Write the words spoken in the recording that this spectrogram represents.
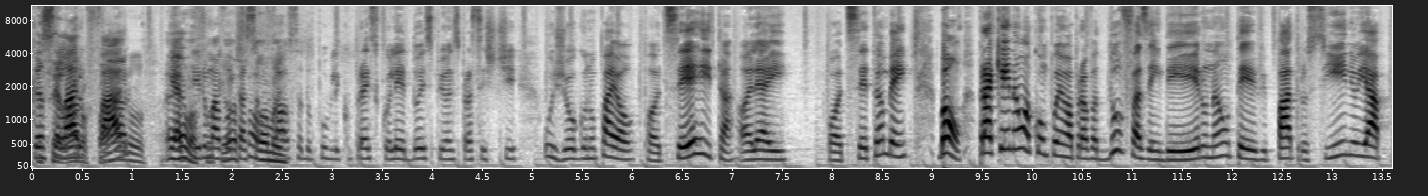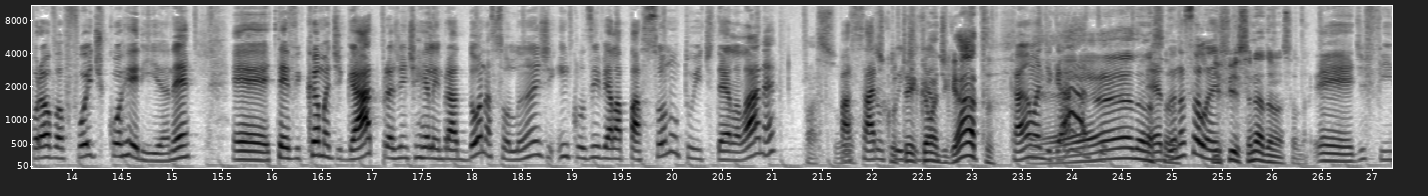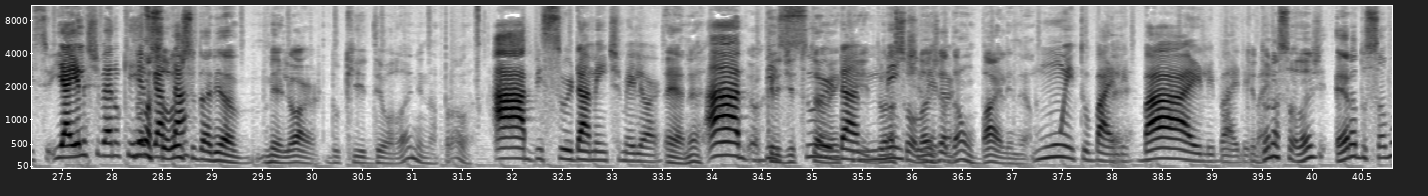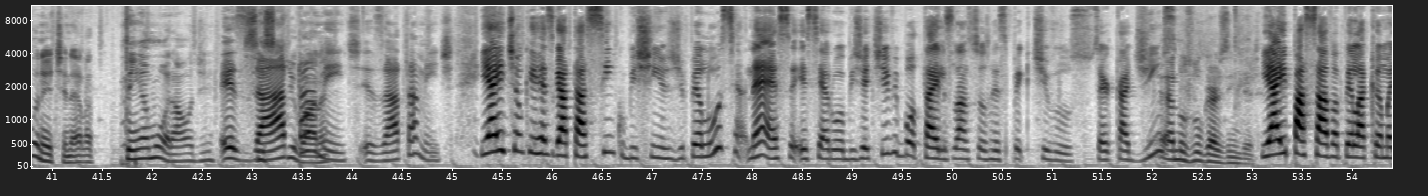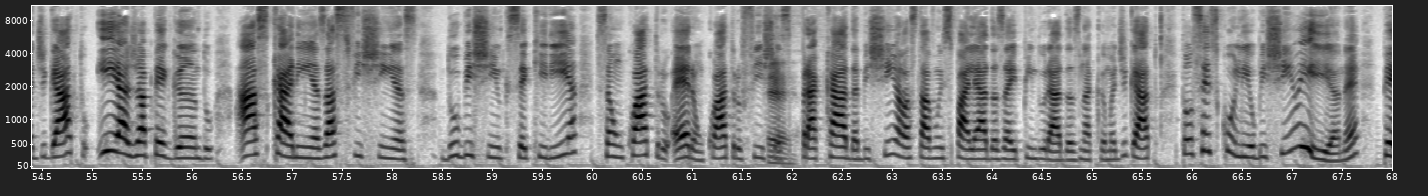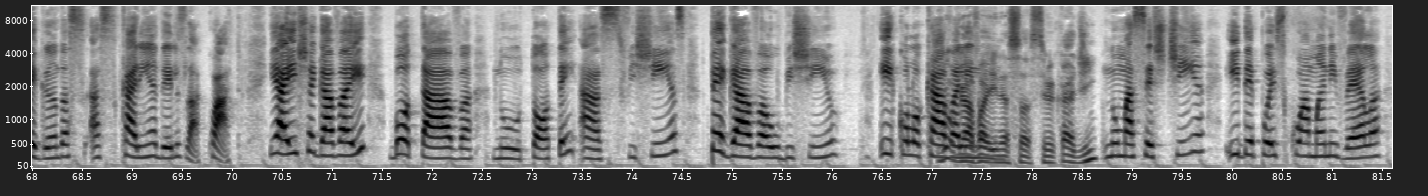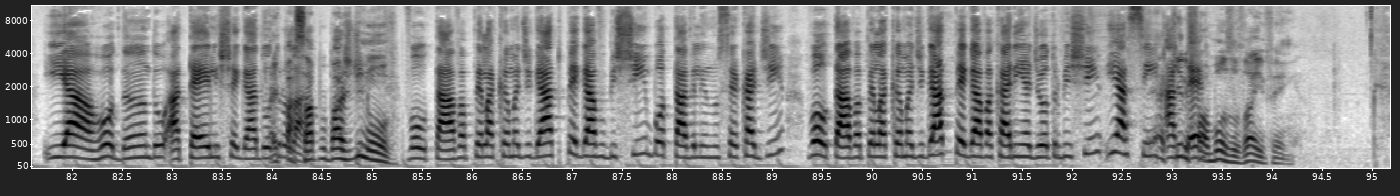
Cancelaram o faro, e É, abrir uma votação falamos falsa do público pra escolher dois peões pra assistir o jogo no paiol. Pode ser, Rita? Olha aí. Pode ser também. Bom, pra quem não acompanhou a prova do fazendeiro, não teve patrocínio e a prova foi de correria, né? É, teve cama de gato pra gente relembrar Dona Solange. Inclusive, ela passou num tweet dela lá, né? Passou. Passaram Escutei tweet cama dela. de gato? Cama de gato. É, dona É, Solange. Dona Solange. Difícil, né, dona Solange? É difícil. E aí eles tiveram que Dona resgatar Solange se daria melhor do que Deolane na prova? absurdamente melhor. É, né? Absurdamente Dona Solange ia melhor. dar um baile nela. Muito baile. Baile, baile, Porque baile. Dona Solange era do sabonete, né? Ela tem a moral de se esquivar, né? Exatamente, exatamente. E aí tinham que resgatar cinco bichinhos de pelúcia, né? Essa- esse era o objetivo, e botar eles lá nos seus respectivos cercadinhos. É nos lugarzinhos dele. E aí passava pela cama de gato, ia já pegando as carinhas, as fichinhas do bichinho que você queria. São quatro, eram quatro fichas É. pra cada bichinho, elas estavam espalhadas aí penduradas na cama de gato. Então você escolhia o bichinho e ia, né? Pegando as, as carinhas deles lá, quatro. E aí chegava aí, botava no totem as fichinhas, pegava o bichinho e colocava ali Jogava no- aí nessa cercadinho. numa cestinha e depois com a manivela ia rodando até ele chegar do Aí outro passar lado. por baixo de novo. Voltava pela cama de gato, pegava o bichinho, botava ele no cercadinho, voltava pela cama de gato, pegava a carinha de outro bichinho e assim É aquele até, famoso vai e vem.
